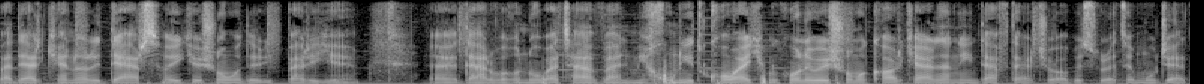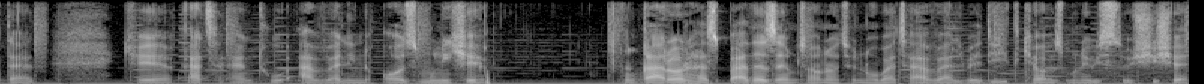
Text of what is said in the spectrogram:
و در کنار درس هایی که شما دارید برای در واقع نوبت اول می‌خونید کمک می‌کنه به شما کار کردن این دفترچه ها به صورت مجدد که قطعا تو اولین آزمونی که قرار هست بعد از امتحانات نوبت اول بدید که آزمون 26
